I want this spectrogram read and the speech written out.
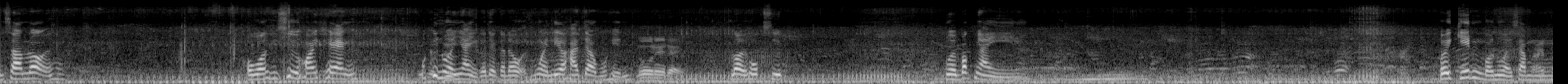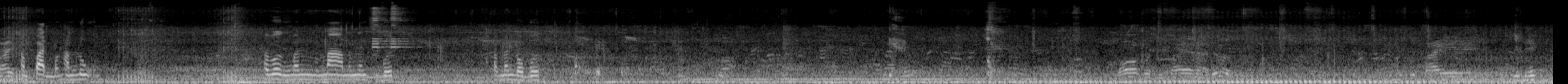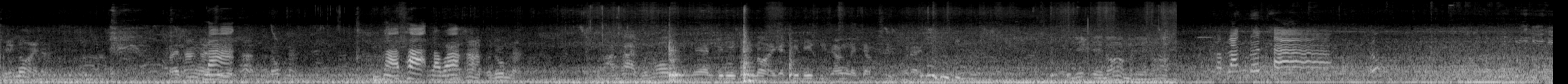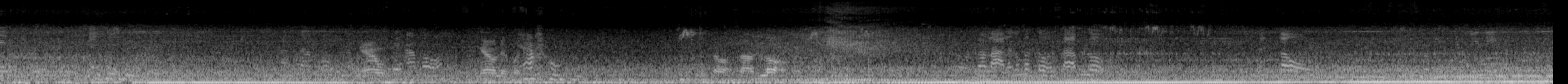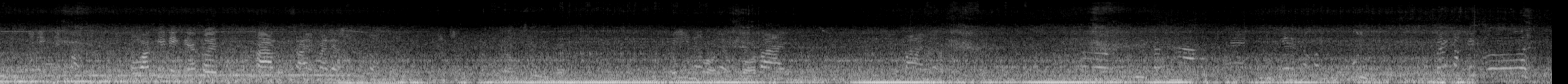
นสามร้อยเพราะว่าที่ชื่อห้อยแข็งมันคือหน่วยใหญ่ก็แต่กระโดดหน่วยเลี้ยวหาเจ้าบ่เห็นโลได้ได้ร้อยหกสิบหน่วยบักใหญ่นะเเคยกินบ่หน่วยซ้ำคำปั่นบ่คำลุงถ้าเบิ่งมันมามันมันสิเบิดถ้ามันบ่เบิด รอคนสิไปนะเด้อสิไปกิ นเล็กเล็กน้อยนะไปทางไหนทางพนมนะหนาทะแล้วว่าทางพนมนะทางการคนอ้อมแม่นกินเล็กน้อยกับกินเล็กอีกครั้งเลยจำชื่อไม่ได้เล็กเลยเนาะมันเนาะกำลังเดินทางลุกเงาไปหาหมอเงาเลยหมดเอาต่อตามรอบตลาดแล้วก็มาต่อสามโลไปต่อคลินิกคลินิกที่ก่อนเพราะว่าคลิ นิกแกเคยพาลูกชายมาแล้วจำชื่อไม่ได้ปีนึงแบบสบายสบายแบบ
